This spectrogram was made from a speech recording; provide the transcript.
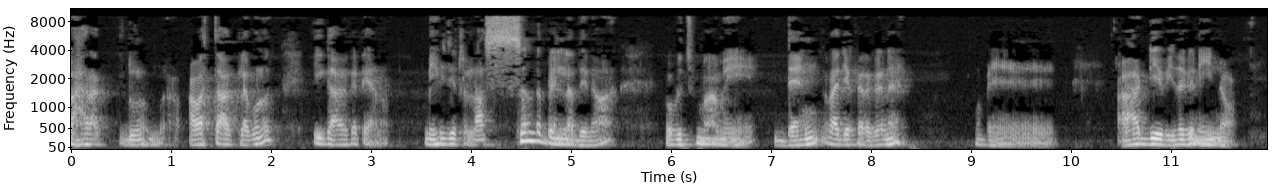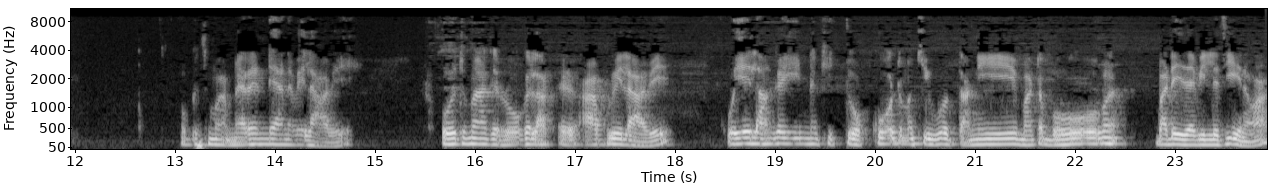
පහරක් අවස්ථාවක් ලැබුණොත් ඊගාවකට යනවා. මේ විදිහට ලස්සනට බෙන්ලා දෙනවා. ඔබතුමා මේ දැන් රජ කරගෙන මේ ආඩ්‍ය විඳගෙන ඉන්නවා. ඔබතුමා මැරෙන්න යන වෙලාවේ ඔබතුමාගේ රෝග ආපු වෙලාවේ ඔය ළඟ ඉන්න කිට්ටු ඔක්කොටම කිව්වොත් අනේ මට බොහොම බඩේ දැවිල්ල තියෙනවා.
